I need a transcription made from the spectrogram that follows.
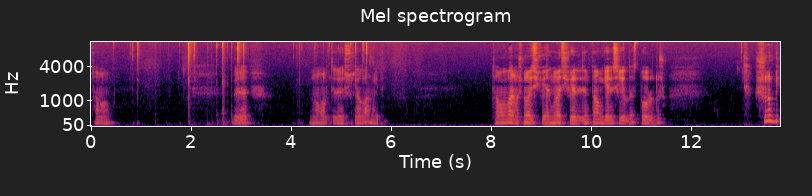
Tamam. Grep no SQL var mıydı? Tamam varmış NoSQL. NoSQL dedim. Tamam gerisi yıldız. Doğrudur. Şunu bir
